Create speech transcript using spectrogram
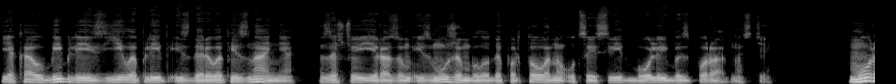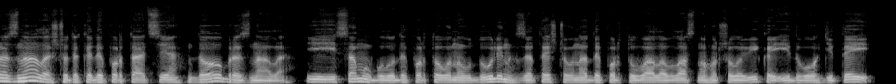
яка у Біблії з'їла плід із деревопізнання, за що її разом із мужем було депортовано у цей світ болю й безпорадності. Мора знала, що таке депортація, добре знала, її саму було депортовано в Дулінг за те, що вона депортувала власного чоловіка і двох дітей,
